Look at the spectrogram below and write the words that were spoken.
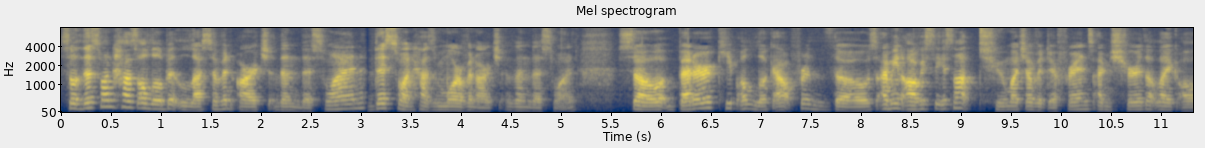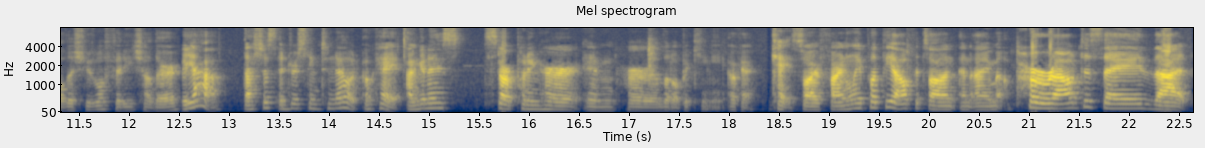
So this one has a little bit less of an arch than this one. This one has more of an arch than this one. So better keep a lookout for those. I mean, obviously it's not too much of a difference. I'm sure that like all the shoes will fit each other. But yeah, that's just interesting to note. Okay, I'm gonna start putting her in her little bikini. Okay. Okay, so I finally put the outfits on and I'm proud to say that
